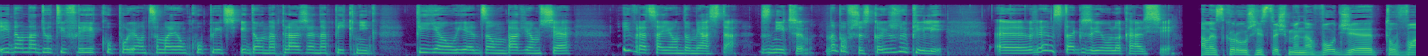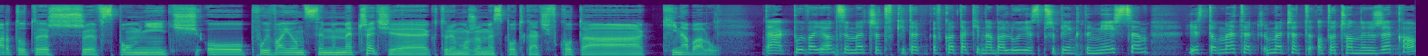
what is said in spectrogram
idą na duty free, kupują co mają kupić, idą na plażę, na piknik, piją, jedzą, bawią się i wracają do miasta z niczym, no bo wszystko już wypili. E, więc tak żyją lokalsi. Ale skoro już jesteśmy na wodzie, to warto też wspomnieć o pływającym meczecie, który możemy spotkać w Kota Kinabalu. Tak, pływający meczet w, Kita, w Kota Kinabalu jest przepięknym miejscem. Jest to meczet, meczet otoczony rzeką,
